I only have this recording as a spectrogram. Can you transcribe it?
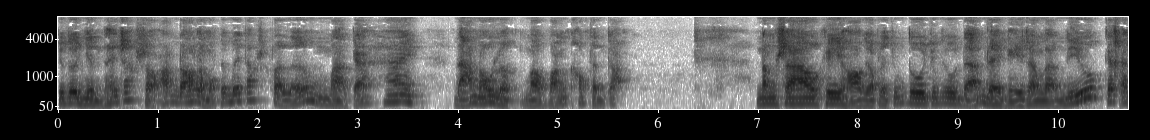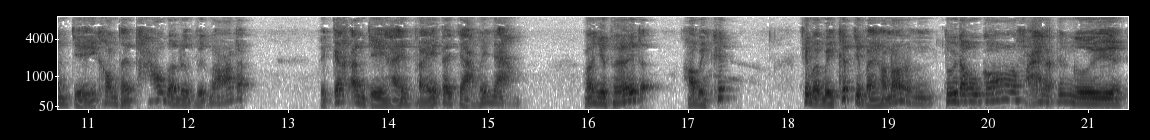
Chúng tôi nhìn thấy rất rõ, đó là một cái bế tắc rất là lớn mà cả hai đã nỗ lực mà vẫn không thành công. Năm sau khi họ gặp lại chúng tôi chúng tôi đã đề nghị rằng là nếu các anh chị không thể tháo gỡ được việc đó đó, thì các anh chị hãy vẫy tay chào với nhau. Nói như thế đó, họ bị khích. Khi mà bị khích như vậy, họ nói, tôi đâu có phải là cái người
